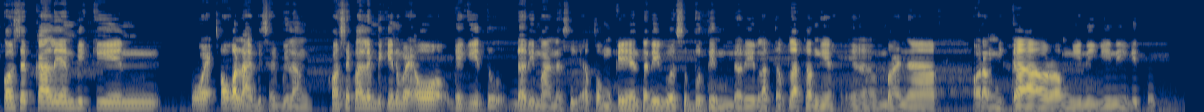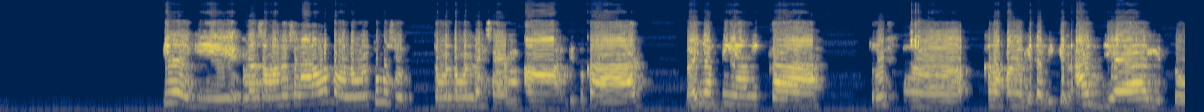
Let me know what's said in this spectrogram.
konsep kalian bikin WO lah bisa bilang. Konsep kalian bikin WO kayak gitu dari mana sih? Apa mungkin yang tadi gue sebutin dari latar belakangnya? Ya banyak orang nikah, orang gini-gini gitu. Iya lagi masa-masa sekarang kan teman-teman tuh masih teman-teman SMA gitu kan banyak nih yang nikah terus eh, kenapa nggak kita bikin aja gitu?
